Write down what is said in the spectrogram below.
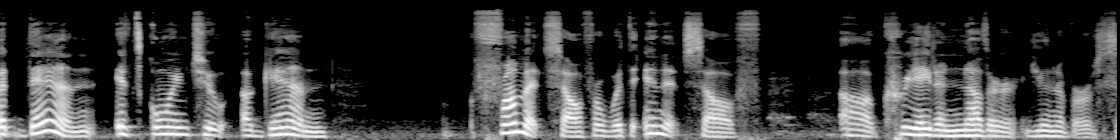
but then it's going to, again, from itself or within itself, uh, create another universe.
